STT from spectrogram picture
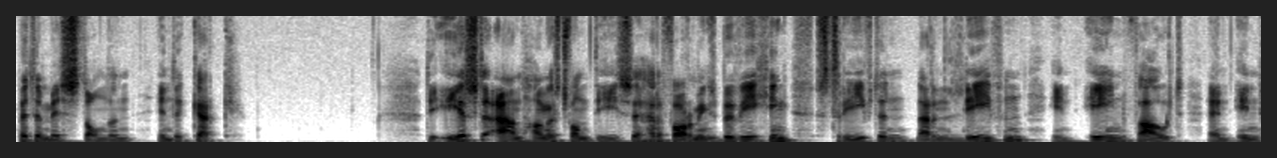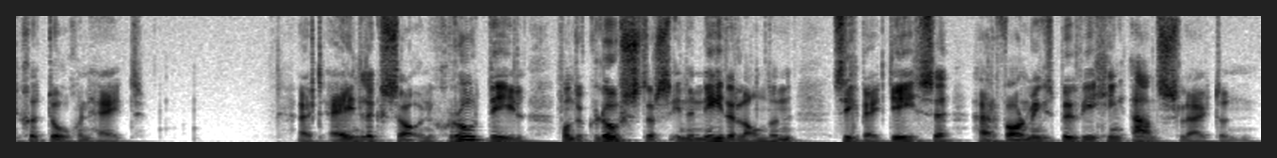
met de misstanden in de kerk. De eerste aanhangers van deze hervormingsbeweging streefden naar een leven in eenvoud en ingetogenheid. Uiteindelijk zou een groot deel van de kloosters in de Nederlanden zich bij deze hervormingsbeweging aansluiten.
